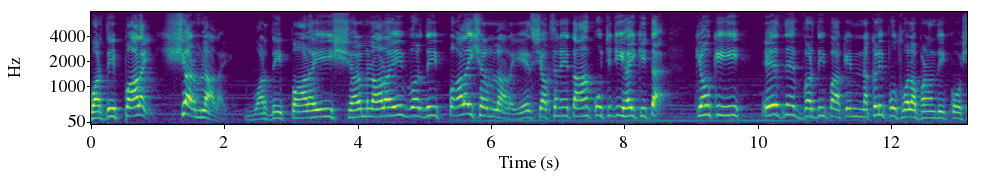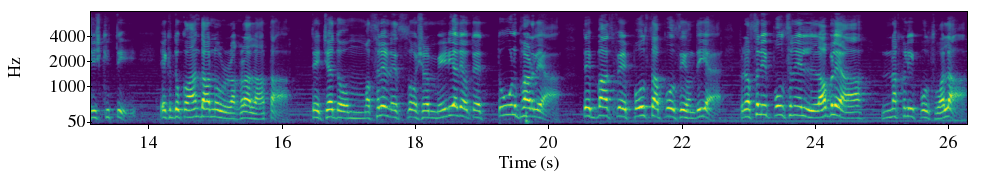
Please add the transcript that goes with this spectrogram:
ਵਰਦੀ ਪਾਲਈ ਸ਼ਰਮ ਲਾ ਲਈ ਵਰਦੀ ਪਾਲਈ ਸ਼ਰਮ ਲਾ ਲਈ ਵਰਦੀ ਪਾਲਈ ਸ਼ਰਮ ਲਾ ਲਈ ਇਸ ਸ਼ਖਸ ਨੇ ਤਾਂ ਕੁਝ ਜੀ ਹੀ ਕੀਤਾ ਕਿਉਂਕਿ ਇਸ ਨੇ ਵਰਦੀ ਪਾ ਕੇ ਨਕਲੀ ਪੁਲਿਸ ਵਾਲਾ ਬਣਨ ਦੀ ਕੋਸ਼ਿਸ਼ ਕੀਤੀ। ਇੱਕ ਦੁਕਾਨਦਾਰ ਨੂੰ ਰਗੜਾ ਲਾਤਾ ਤੇ ਜਦੋਂ ਮਸਲੇ ਨੇ ਸੋਸ਼ਲ ਮੀਡੀਆ ਦੇ ਉੱਤੇ ਤੂਲ ਫੜ ਲਿਆ ਤੇ ਬਸ ਫਿਰ ਪੁਲਿਸ ਤਾਂ ਪੁਲਿਸ ਹੀ ਹੁੰਦੀ ਹੈ, ਫਿਰ ਅਸਲੀ ਪੁਲਿਸ ਨੇ ਲੱਭ ਲਿਆ ਨਕਲੀ ਪੁਲਿਸ ਵਾਲਾ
